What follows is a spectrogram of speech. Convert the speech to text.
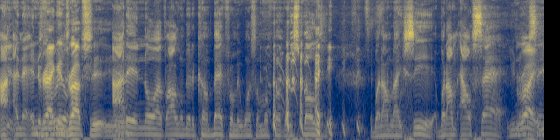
I, and, and drag and drop shit. I didn't know if I was gonna be able to come back from it once a motherfucker exposed it. But I'm like, shit. But I'm outside. You know what I'm Right, saying?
